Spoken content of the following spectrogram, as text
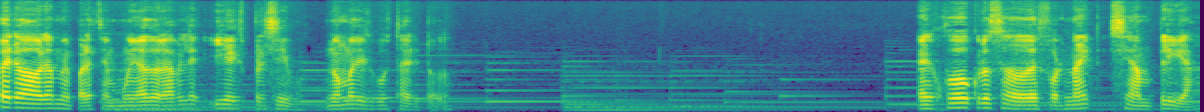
pero ahora me parece muy adorable y expresivo, no me disgusta del todo. El juego cruzado de Fortnite se amplía.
